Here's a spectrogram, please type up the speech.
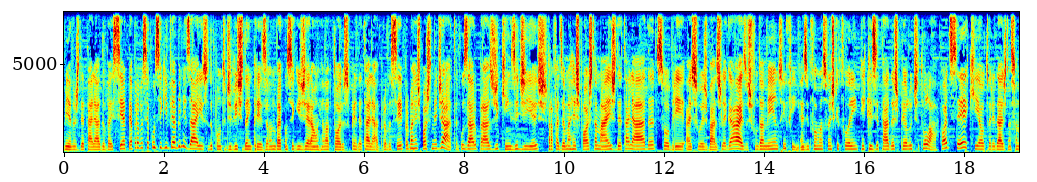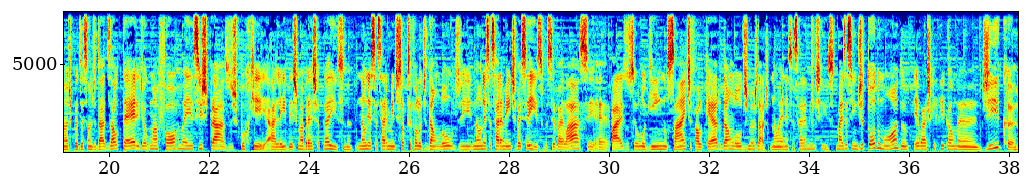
menos detalhado vai ser, até para você conseguir viabilizar isso do ponto de vista da empresa. Ela não vai conseguir gerar um relatório relatório super detalhado para você para uma resposta imediata. Usar o prazo de 15 dias para fazer uma resposta mais detalhada sobre as suas bases legais, os fundamentos, enfim, as informações que forem requisitadas pelo titular. Pode ser que a Autoridade Nacional de Proteção de Dados altere de alguma forma esses prazos, porque a lei deixa uma brecha para isso, né? Não necessariamente, só que você falou de download, não necessariamente vai ser isso. Você vai lá, se é, faz o seu login no site, fala quero download dos meus dados. Não é necessariamente isso. Mas assim, de todo todo modo, eu acho que fica uma dica,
